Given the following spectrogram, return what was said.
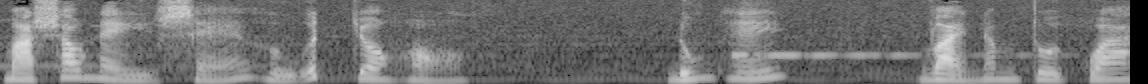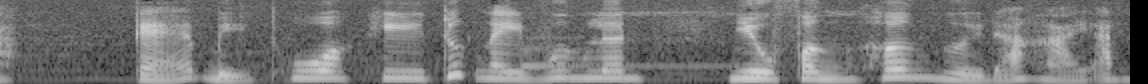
mà sau này sẽ hữu ích cho họ. Đúng thế, vài năm trôi qua, kẻ bị thua khi trước nay vươn lên nhiều phần hơn người đã hại anh.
